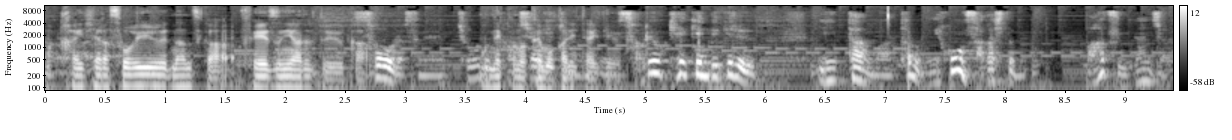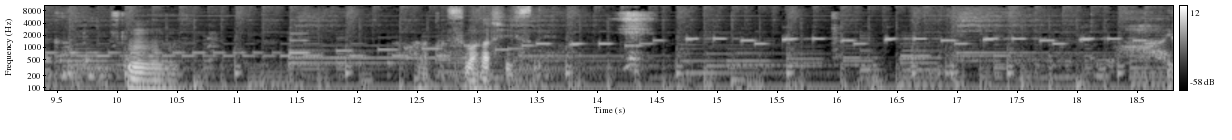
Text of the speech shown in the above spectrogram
まあ会社がそういう、なんですか、フェーズにあるというか。そうですね。ちょうど猫の手も借りたいというかそれを経験できるインターンは多分日本探してもまずいないんじゃないかなと思いますけど。うん。なかなか素晴らしいですね。はい。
